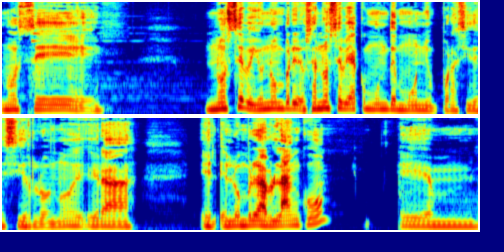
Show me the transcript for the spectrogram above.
No sé. No se veía un hombre, o sea, no se veía como un demonio, por así decirlo, ¿no? Era. El, hombre era blanco, em,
